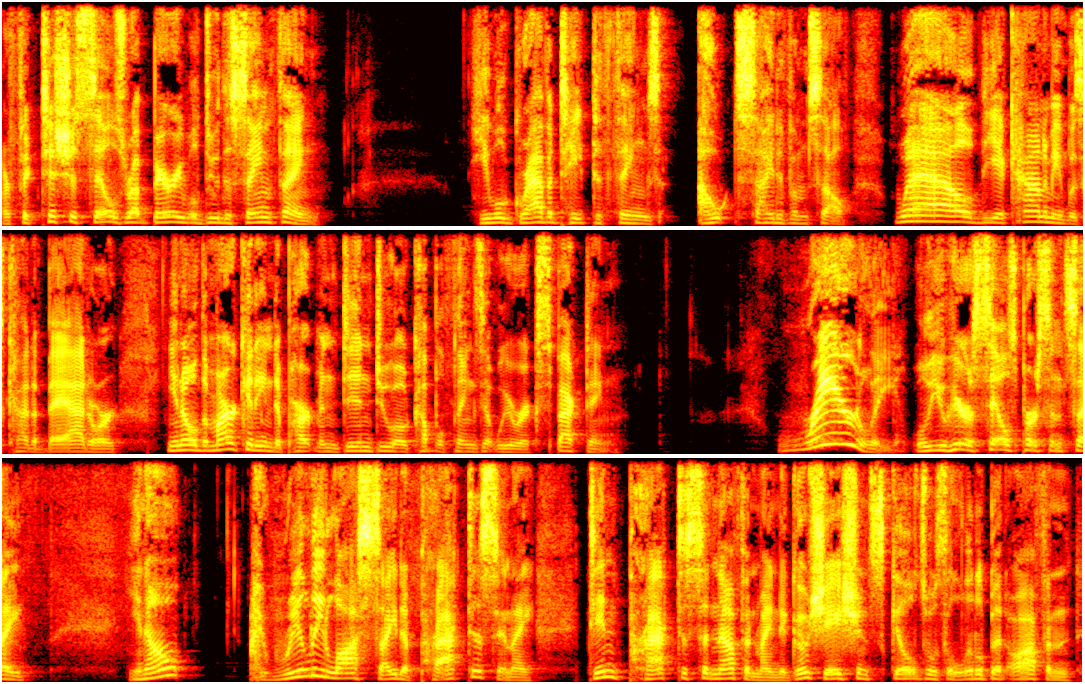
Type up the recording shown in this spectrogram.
our fictitious sales rep Barry will do the same thing. He will gravitate to things outside of himself. Well, the economy was kind of bad, or, you know, the marketing department didn't do a couple things that we were expecting. Rarely will you hear a salesperson say, you know, I really lost sight of practice and I didn't practice enough and my negotiation skills was a little bit off. And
